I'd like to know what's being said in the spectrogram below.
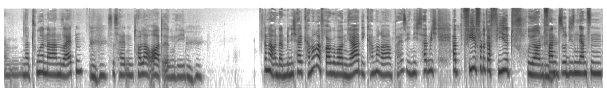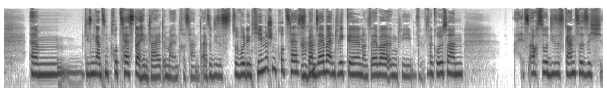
ähm, naturnahen Seiten. Es ist halt ein toller Ort irgendwie. Genau, und dann bin ich halt Kamerafrau geworden. Ja, die Kamera, weiß ich nicht. Es hat mich, habe viel fotografiert früher und fand so diesen ganzen, ähm, diesen ganzen Prozess dahinter halt immer interessant. Also dieses sowohl den chemischen Prozess beim selber entwickeln und selber irgendwie vergrößern, als auch so dieses ganze sich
